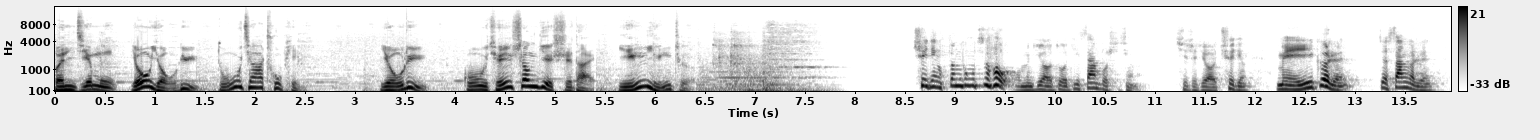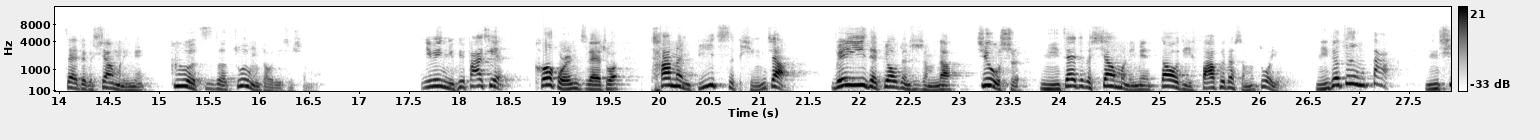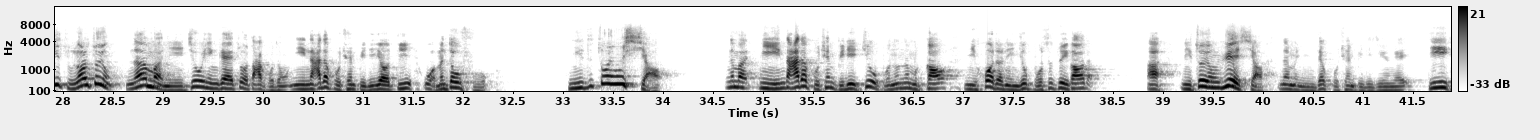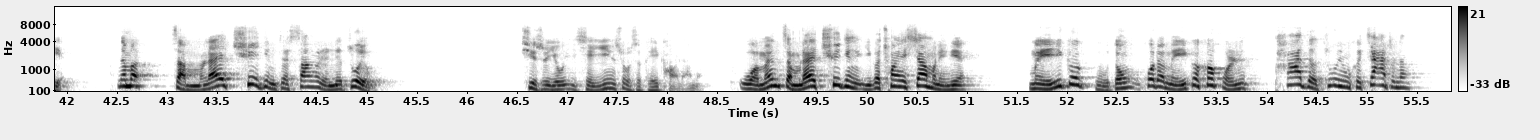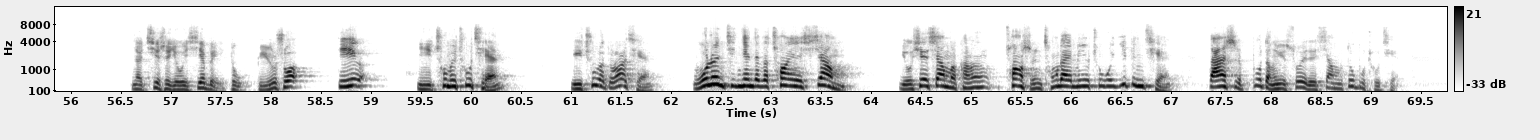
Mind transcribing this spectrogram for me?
本节目由有律独家出品，有律，股权商业时代引领者。确定分工之后，我们就要做第三步事情了，其实就要确定每一个人这三个人在这个项目里面各自的作用到底是什么。因为你会发现，合伙人制来说，他们彼此评价唯一的标准是什么呢？就是你在这个项目里面到底发挥了什么作用。你的作用大，你起主要作用，那么你就应该做大股东，你拿的股权比例要低，我们都服。你的作用小，那么你拿的股权比例就不能那么高，你或者你就不是最高的啊。你作用越小，那么你的股权比例就应该低一点。那么怎么来确定这三个人的作用？其实有一些因素是可以考量的。我们怎么来确定一个创业项目里面每一个股东或者每一个合伙人他的作用和价值呢？那其实有一些维度，比如说，第一个，你出没出钱，你出了多少钱？无论今天这个创业项目，有些项目可能创始人从来没有出过一分钱，但是不等于所有的项目都不出钱，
